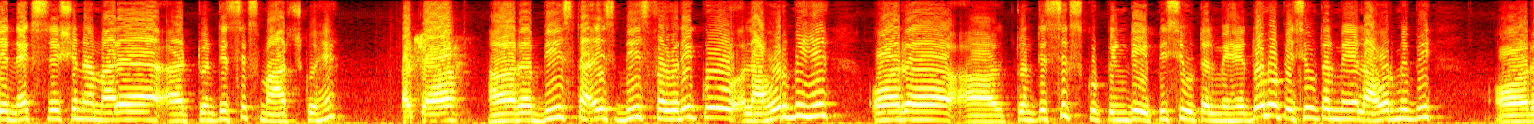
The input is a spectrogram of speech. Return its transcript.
ये नेक्स्ट सेशन हमारा ट्वेंटी सिक्स मार्च को है। अच्छा। और बीस इस बीस फरवरी को लाहौर में है और ट्वेंटी सिक्स को पिंडी पीसी होटल में है। दोनों पीसी होटल में है लाहौर में भी और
